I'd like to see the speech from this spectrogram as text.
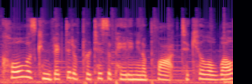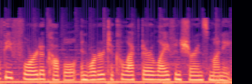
Cole was convicted of participating in a plot to kill a wealthy Florida couple in order to collect their life insurance money.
